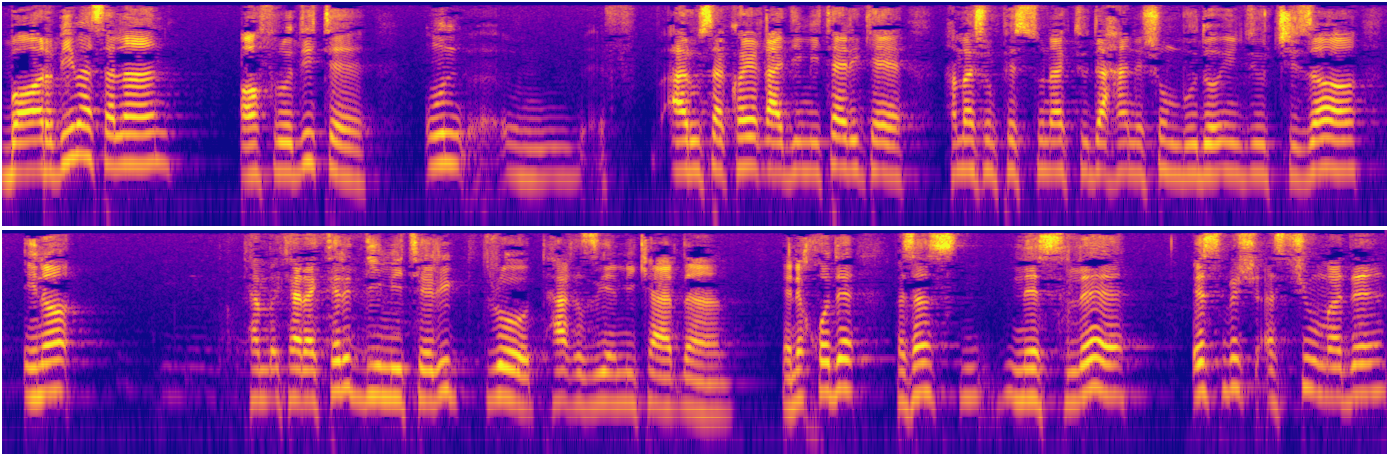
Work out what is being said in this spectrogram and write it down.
باربی مثلا؟ آفرودیت. اون عروسک های قدیمی تری که همشون پستونک تو دهنشون بود و اینجور چیزا اینا کرکتر دیمیتری رو تغذیه می‌کردن. یعنی خود مثلا نسله اسمش از چی اومده؟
